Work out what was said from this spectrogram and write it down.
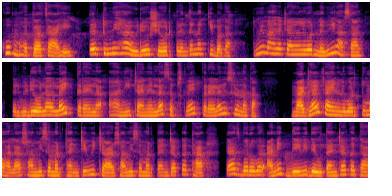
खूप महत्त्वाचा आहे. तर तुम्ही हा व्हिडिओ शेवटपर्यंत नक्की बघा. तुम्ही माझ्या चॅनलवर नवीन असाल तर व्हिडिओला लाईक करायला आणि चॅनलला सबस्क्राईब करायला विसरू नका. माझ्या चॅनलवर तुम्हाला स्वामी समर्थांचे विचार स्वामी समर्थांच्या कथा त्याचबरोबर अनेक देवी देवतांच्या कथा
